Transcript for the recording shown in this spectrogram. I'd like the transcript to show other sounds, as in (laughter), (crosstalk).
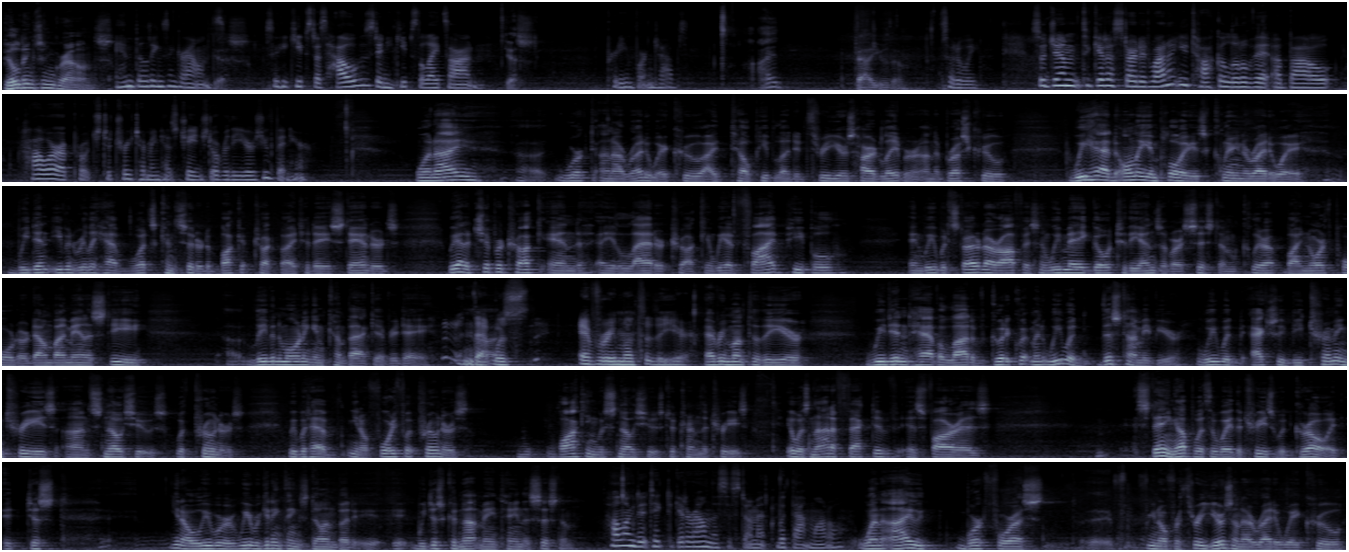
Buildings and grounds. And buildings and grounds. Yes. So he keeps us housed and he keeps the lights on. Yes. Pretty important jobs. I value them. So do we. So, Jim, to get us started, why don't you talk a little bit about how our approach to tree trimming has changed over the years you've been here? When I uh, worked on our right of way crew, I tell people I did three years hard labor on the brush crew. We had only employees clearing the right of way. We didn't even really have what's considered a bucket truck by today's standards. We had a chipper truck and a ladder truck, and we had five people and we would start at our office and we may go to the ends of our system, clear up by Northport or down by Manistee, uh, leave in the morning and come back every day. And that uh, was every month of the year? Every month of the year. We didn't have a lot of good equipment. We would, this time of year, we would actually be trimming trees on snowshoes with pruners. We would have, you know, 40 foot pruners walking with snowshoes to trim the trees. It was not effective as far as staying up with the way the trees would grow, it, it just, you know, we were we were getting things done, but it, it, we just could not maintain the system. How long did it take to get around the system with that model? When I worked for us, uh, you know, for three years on our right-of-way crew,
